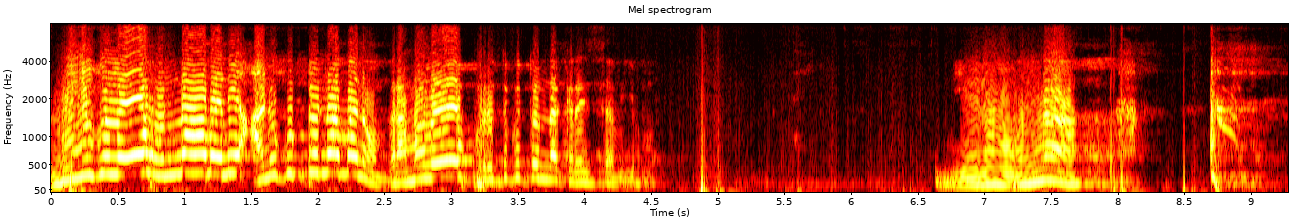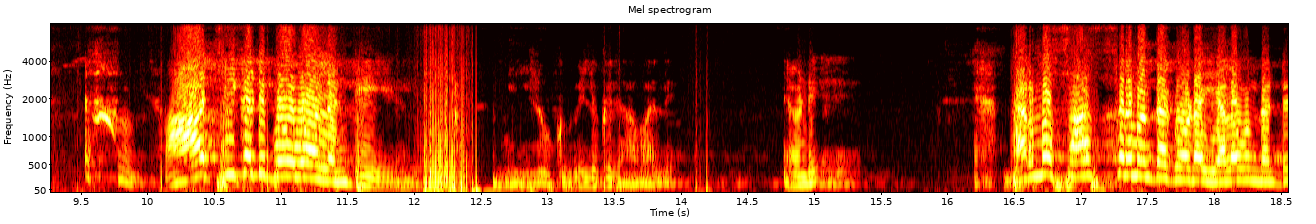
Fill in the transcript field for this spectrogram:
వెలుగులో ఉన్నామని అనుకుంటున్నాం మనం భ్రమలో బ్రతుకుతున్న క్రైస్తవ్యం. నీలో ఉన్న ఆ చీకటి పోవాలంటే నీలోకి వెలుగు రావాలి. ఏమండి? ధర్మశాస్త్రం అంతా కూడా ఎలా ఉందంటే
